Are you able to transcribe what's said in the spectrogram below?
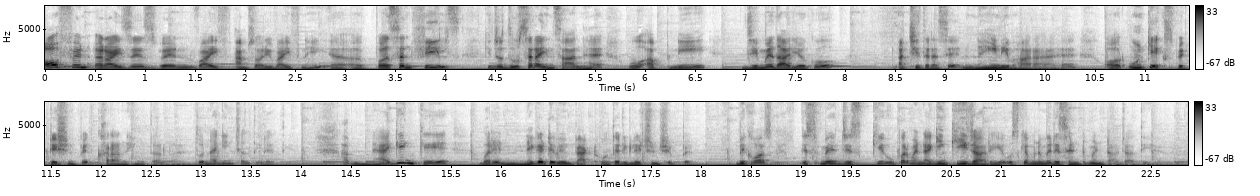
Often arises when wife I am sorry wife नहीं पर्सन फील्स कि जो दूसरा इंसान है, वो अपनी जिम्मेदारियों को अच्छी तरह से नहीं निभा रहा है और उनके एक्सपेक्टेशन पे खरा नहीं उतर रहा है। तो नैगिंग चलती रहती है। अब नैगिंग के बड़े नेगेटिव इम्पैक्ट होते रिलेशनशिप पे। बिकॉज़ इसमें जिसके ऊपर में नैगिंग की जा रही है, उसके मन में रिसेंटमेंट आ जाती है।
